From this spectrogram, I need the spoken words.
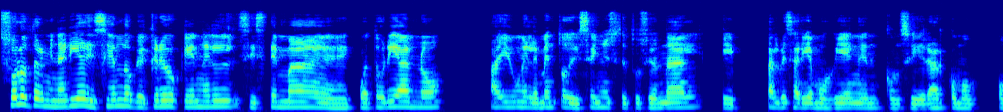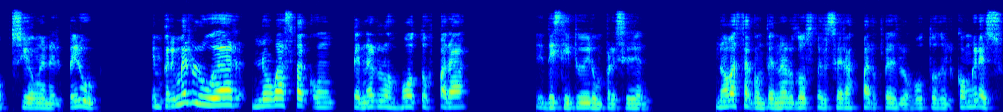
Solo terminaría diciendo que creo que en el sistema ecuatoriano hay un elemento de diseño institucional que tal vez haríamos bien en considerar como opción en el Perú. En primer lugar, no basta con tener los votos para destituir un presidente. No basta con tener dos terceras partes de los votos del Congreso.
